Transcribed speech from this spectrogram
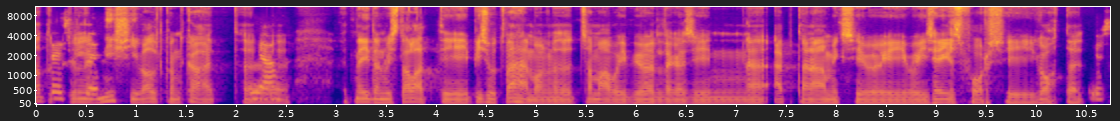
natuke selline nišivaldkond ka, et et neid on vist alati pisut vähem olnud, et sama võib ju öelda ka siin AppDynamicsi või, või Salesforce'i kohta, et.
